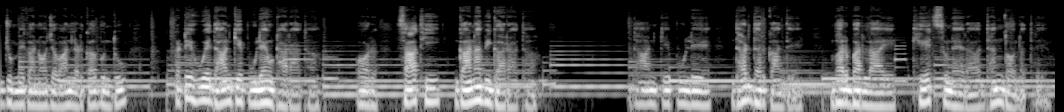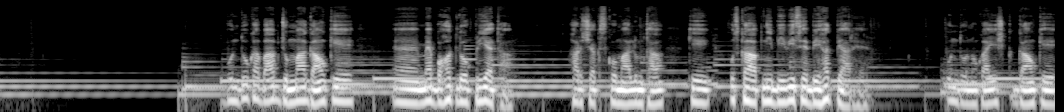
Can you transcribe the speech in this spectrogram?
जुम्मे का नौजवान लड़का बुंदू कटे हुए धान के पूले उठा रहा था और साथ ही गाना भी गा रहा था। धान के पूले धर धर कांदे, भर भर लाए खेत सुनहरा धन दौलत रे। बुंदू का बाप जुम्मा गाँव के में बहुत लोकप्रिय था। हर शख्स को मालूम था कि उसका अपनी बीवी से बेहद प्यार है। उन दोनों का इश्क गाँव के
